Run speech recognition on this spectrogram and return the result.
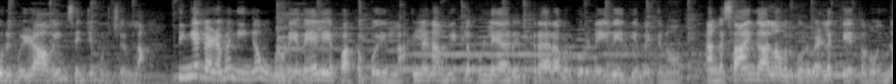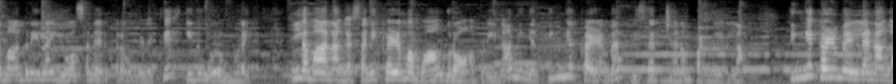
ஒரு விழாவையும் செஞ்சு முடிச்சிடலாம் திங்கக்கிழமை நீங்கள் உங்களுடைய வேலையை பார்க்க போயிடலாம் இல்லைன்னா வீட்டில் பிள்ளையார் இருக்கிறார் அவருக்கு ஒரு நைவேத்தியம் வைக்கணும். நாங்கள் சாயங்காலம் அவருக்கு ஒரு விளக்கேத்தணும். இந்த மாதிரிலாம் யோசனை இருக்கிறவங்களுக்கு இது ஒரு முறை. இல்லைம்மா நாங்கள் சனிக்கிழமை வாங்குறோம் அப்படின்னா நீங்கள் திங்கக்கிழமை விசர்ஜனம் பண்ணிடலாம் திங்கக்கிழமை இல்லை நாங்க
